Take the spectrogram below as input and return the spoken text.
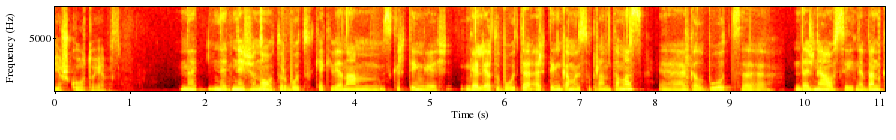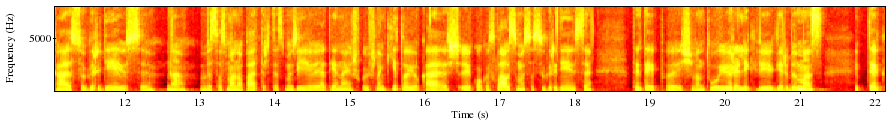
ieškotojams? Net, net nežinau, turbūt kiekvienam skirtingai galėtų būti, ar tinkamai suprantamas. E, galbūt e, dažniausiai, nebent ką esu girdėjusi, na, visas mano patirtis muziejuje ateina aišku iš lankytojų, aš, kokius klausimus esu girdėjusi. Tai taip, šventųjų relikvijų gerbimas Kaip tik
